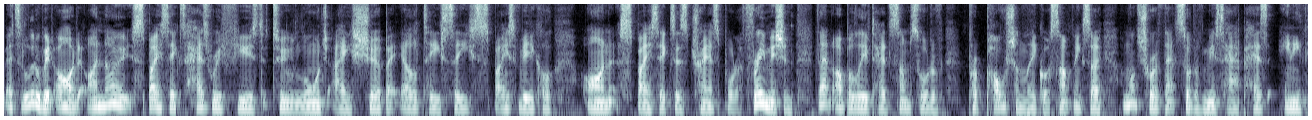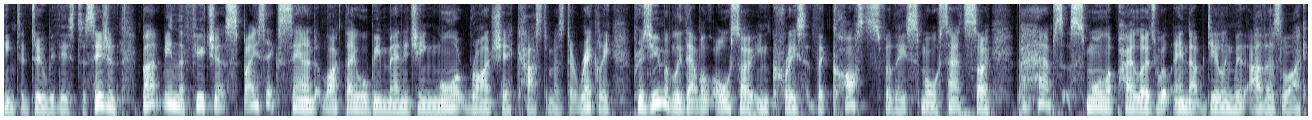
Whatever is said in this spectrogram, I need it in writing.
it's a little bit odd. I know SpaceX has refused to launch a Sherpa LTC space vehicle on SpaceX's Transporter 3 mission. That, I believed, had some sort of propulsion leak or something, so I'm not sure if that sort of mishap has anything to do with this decision. But in the future, SpaceX sound like they will be managing more rideshare customers directly. Presumably, that will also increase the costs for these small sats, so perhaps smaller payloads will end up dealing with others like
